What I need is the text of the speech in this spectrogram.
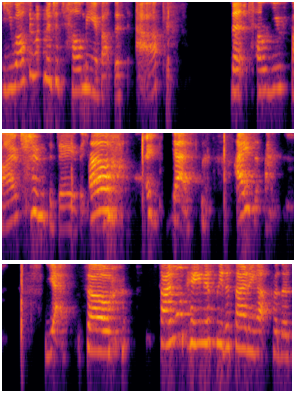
you also wanted to tell me about this app that tells you five times a day that. oh, yes, I. Yes. So simultaneously to signing up for this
